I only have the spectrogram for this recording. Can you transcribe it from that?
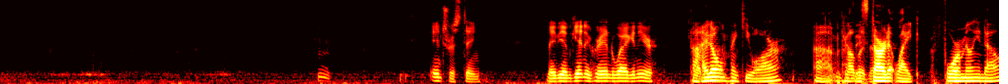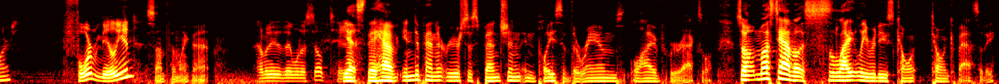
Hmm. Interesting. Maybe I'm getting a Grand Wagoneer. I don't think you are, uh, because Probably they not. start at like four million dollars, Four million? something like that. How many do they want to sell? Ten. Yes, they have independent rear suspension in place of the Ram's live rear axle. So it must have a slightly reduced co- towing capacity.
